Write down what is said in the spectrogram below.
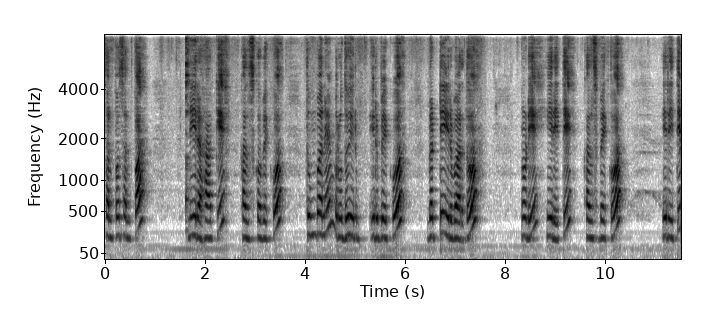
ಸ್ವಲ್ಪ ಸ್ವಲ್ಪ ನೀರು ಹಾಕಿ ಕಲಿಸ್ಕೋಬೇಕು. ತುಂಬನೇ ಮೃದು ಇರ್, ಇರಬೇಕು. ಗಟ್ಟಿ ಇರಬಾರ್ದು. ನೋಡಿ, ಈ ರೀತಿ ಕಲಿಸ್ಬೇಕು. ಈ ರೀತಿ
